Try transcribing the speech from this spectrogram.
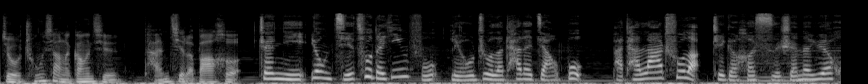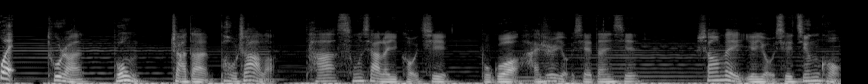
就冲向了钢琴，弹起了巴赫。珍妮用急促的音符留住了他的脚步，把他拉出了这个和死神的约会。突然，嘣！炸弹爆炸了。他松下了一口气，不过还是有些担心。上尉也有些惊恐，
